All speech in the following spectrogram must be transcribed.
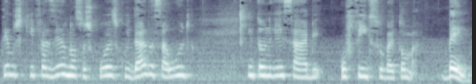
temos que fazer nossas coisas, cuidar da saúde. Então ninguém sabe o fim que isso vai tomar. Bem,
